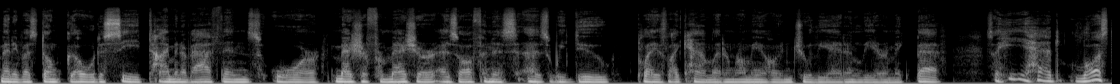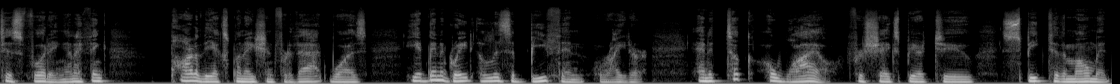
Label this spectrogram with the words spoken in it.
Many of us don't go to see Timon of Athens or Measure for Measure as often as, as we do plays like Hamlet and Romeo and Juliet and Lear and Macbeth. So he had lost his footing, and I think part of the explanation for that was he had been a great Elizabethan writer. And it took a while for Shakespeare to speak to the moment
